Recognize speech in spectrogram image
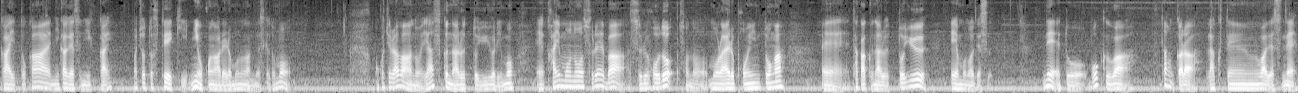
1回とか2ヶ月に1回、まあ、ちょっと不定期に行われるものなんですけどもこちらはあの安くなるというよりも、え買い物をすればするほどそのもらえるポイントが、え、高くなるという、えものです。で、えっと、僕は普段から楽天はですね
